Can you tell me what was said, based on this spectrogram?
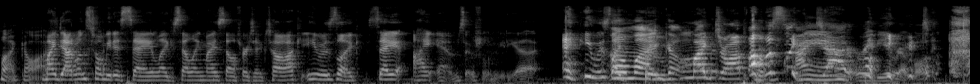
my god. My dad once told me to say like selling myself for TikTok. He was like, "Say I am social media," and he was like, Oh my boom, God. mic drop." I was like, I am "Dad, Radio what?" Rebel.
